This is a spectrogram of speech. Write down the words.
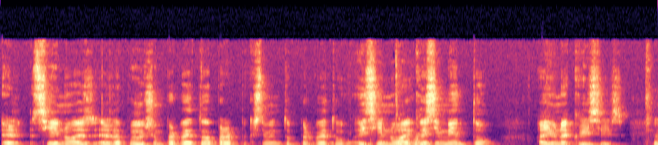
el- sí, no, es, es la producción perpetua para el crecimiento perpetuo. Y si Sí, no hay crecimiento, hay una crisis. Sí.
